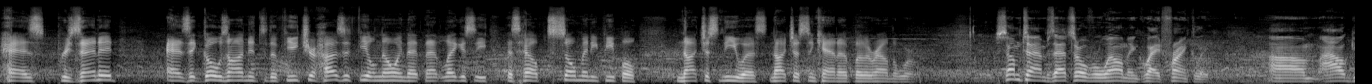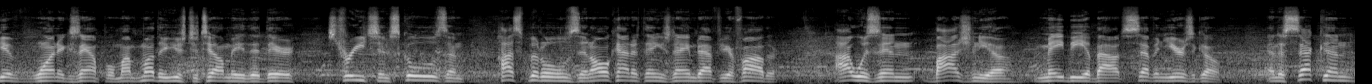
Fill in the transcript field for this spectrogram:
has presented as it goes on into the future? How does it feel knowing that that legacy has helped so many people, not just in the U.S., not just in Canada, but around the world? Sometimes that's overwhelming, quite frankly. Um, I'll give one example. My mother used to tell me that there streets and schools and hospitals and all kind of things named after your father. I was in Bosnia maybe about seven years ago, and the second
